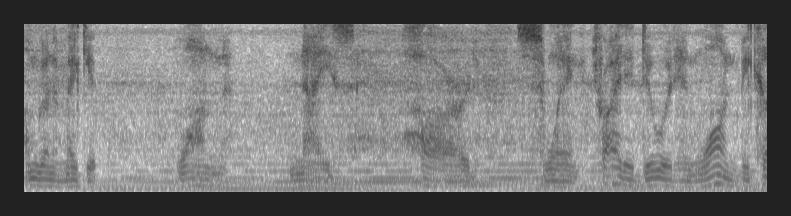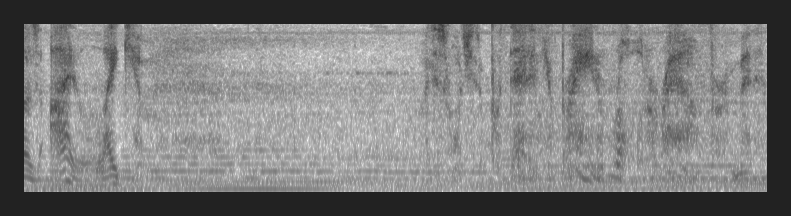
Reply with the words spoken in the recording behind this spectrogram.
I'm gonna make it one nice, hard swing. Try to do it in one because I like him. I just want you to put that in your brain and roll it around for a minute.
